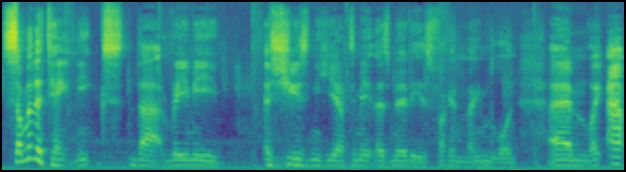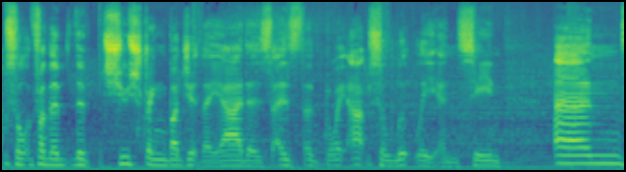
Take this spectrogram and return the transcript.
Some of the techniques that Raimi is using here to make this movie is fucking mind blown. Um, like absolute for the the shoestring budget they had is is uh, like absolutely insane. And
